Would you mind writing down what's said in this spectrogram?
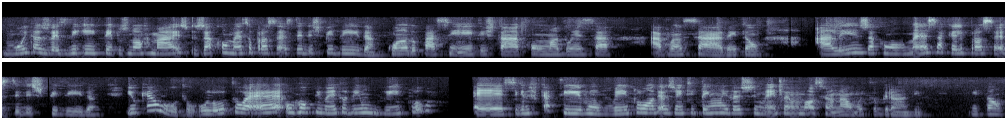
muitas vezes, em tempos normais, já começa o processo de despedida, quando o paciente está com uma doença avançada. Então, ali já começa aquele processo de despedida. E o que é o luto? O luto é o rompimento de um vínculo é, significativo, um vínculo onde a gente tem um investimento emocional muito grande. Então,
